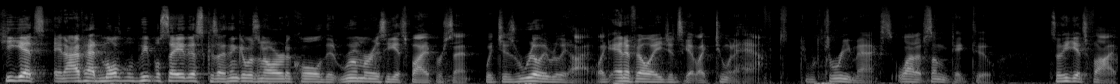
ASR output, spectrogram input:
he gets, and I've had multiple people say this because I think there was an article that rumor is he gets five percent, which is really really high. Like NFL agents get like two and a half, three max. A lot of some take two, so he gets five,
